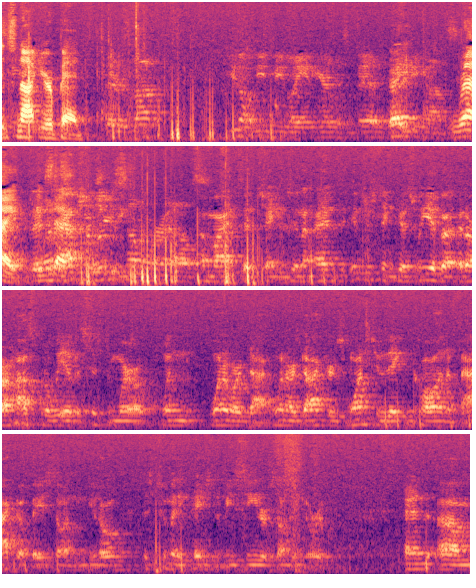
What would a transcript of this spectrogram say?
it's not your bed. There's not, you don't need to be laying here in this bed Right. waiting on. Right, There's exactly. absolutely Somewhere else. a mindset change, and, and it's interesting, because we have, a- at our hospital, we have a system where when one of our doc, when our doctors want to, they can call in a backup based on, you know, there's too many patients to be seen or something, or, and, um,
